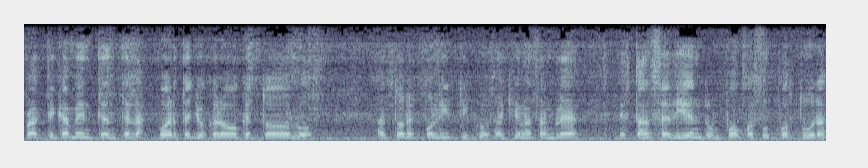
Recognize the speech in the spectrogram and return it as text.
prácticamente ante las puertas, yo creo que todos los actores políticos aquí en la Asamblea están cediendo un poco a sus posturas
